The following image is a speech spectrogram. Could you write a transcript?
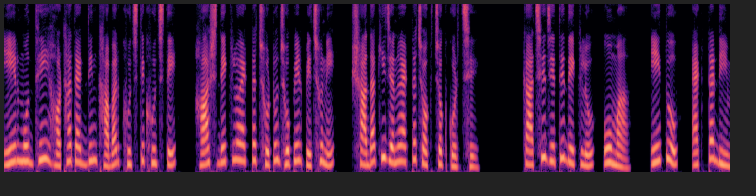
এর মধ্যেই হঠাৎ একদিন খাবার খুঁজতে খুঁজতে হাঁস দেখল একটা ছোট ঝোপের পেছনে সাদা কি যেন একটা চকচক করছে। কাছে যেতে দেখল, ও মা, এ তো একটা ডিম।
